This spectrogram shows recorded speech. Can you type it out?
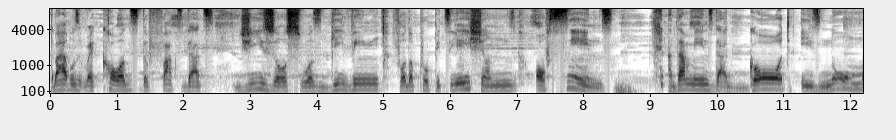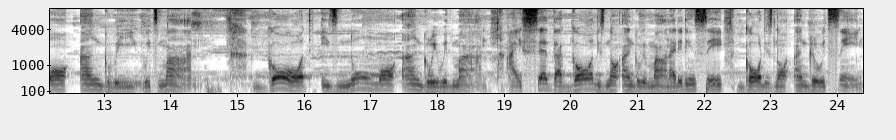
The Bible records the fact that Jesus was given for the propitiations of sins. And that means that God is no more angry with man. God is no more angry with man. I said that God is not angry with man. I didn't say God is not angry with sin.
